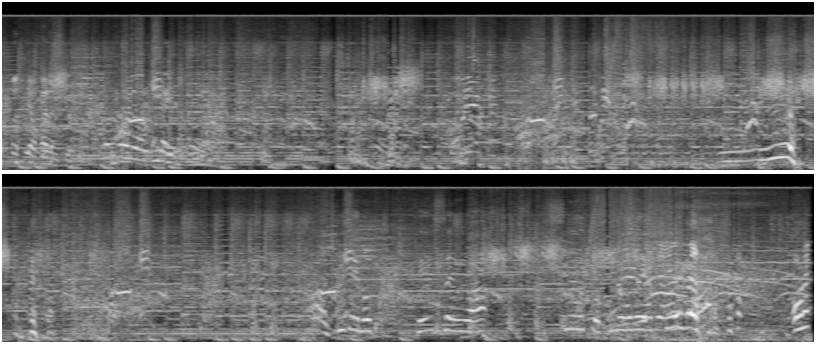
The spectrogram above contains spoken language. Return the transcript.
やいやわかるんですよ。ここはいないですねさあヒデの点線はシュート昨日のやってるがあれ？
